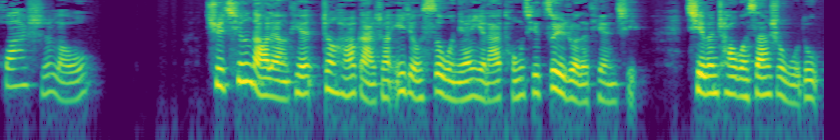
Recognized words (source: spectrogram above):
花石楼。去青岛两天，正好赶上一九四五年以来同期最热的天气，气温超过三十五度，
